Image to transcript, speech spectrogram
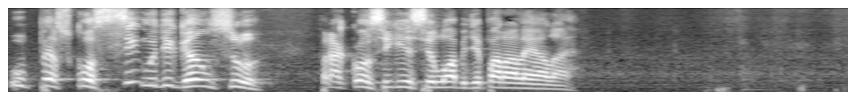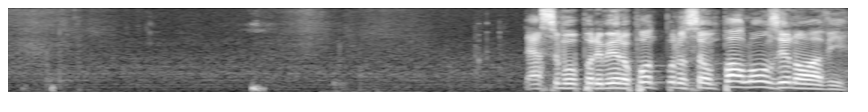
O pescocinho de ganso pra conseguir esse lobby de paralela. Décimo primeiro ponto para o São Paulo, 11 e 9.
